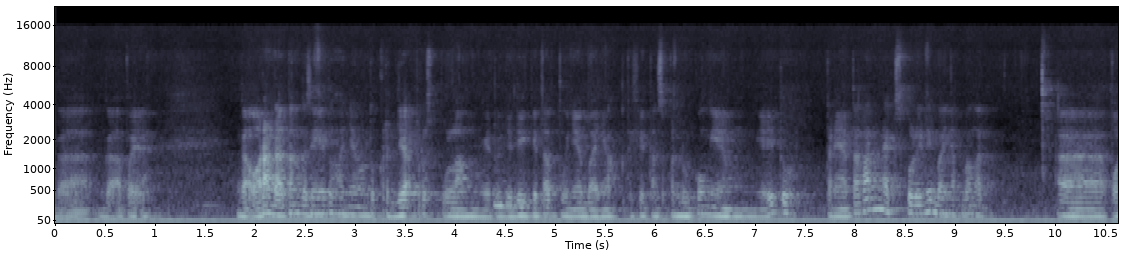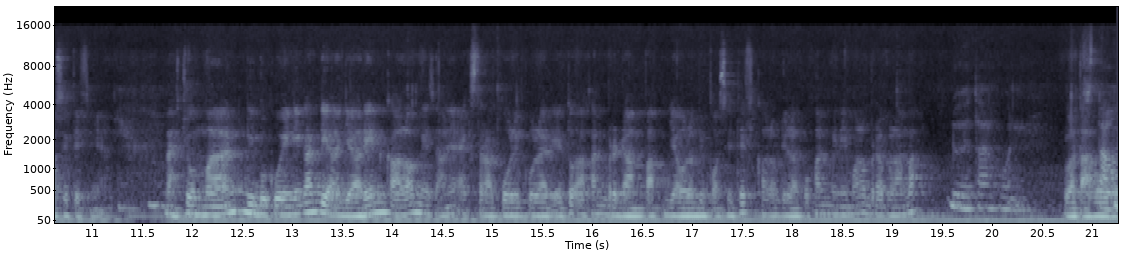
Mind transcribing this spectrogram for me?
nggak nggak apa ya nggak orang datang ke sini tuh hanya untuk kerja terus pulang gitu. Jadi kita punya banyak aktivitas pendukung yang ya itu ternyata kan ekskul ini banyak banget eh, positifnya nah cuman di buku ini kan diajarin kalau misalnya ekstrakurikuler itu akan berdampak jauh lebih positif kalau dilakukan minimal berapa lama Dua tahun. dua tahun Setahun.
